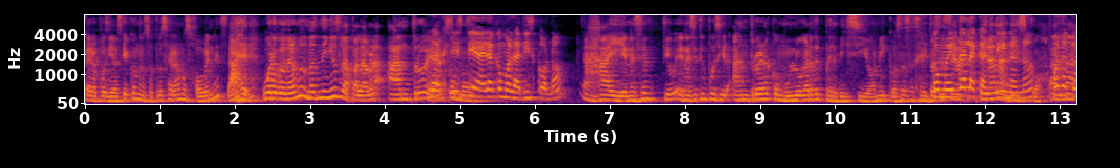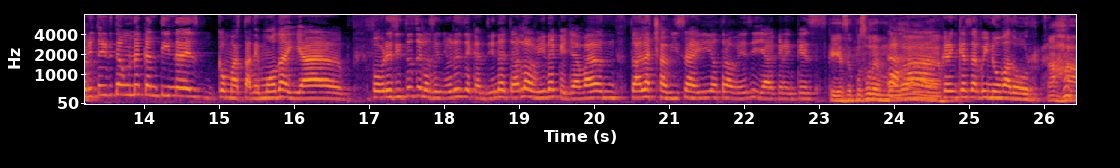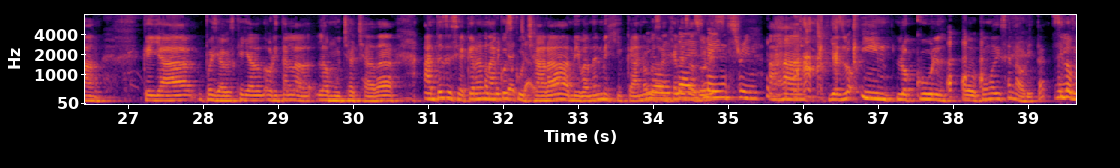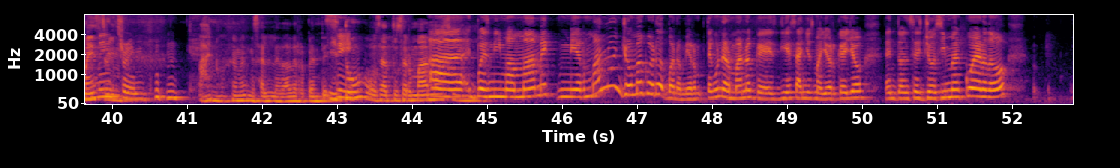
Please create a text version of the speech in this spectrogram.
Pero pues ya ves que cuando nosotros éramos jóvenes. ay, bueno, cuando éramos más niños, la palabra antro No era existía, como. era como la disco, ¿no? Ajá, y en ese, en ese tiempo decir antro era como un lugar de perdición y cosas así. Entonces como irte era a la cantina, disco. ¿no? Bueno, que ahorita irte a una cantina es como hasta de moda y ya. Pobrecitos de los señores de cantina de toda la vida que ya van toda la chaviza ahí otra vez y ya creen que es. Que ya se puso de moda. Ajá, creen que es algo innovador. Ajá. Que ya, pues ya ves que ya ahorita la, la muchachada. Antes decía que era La naco muchachada. escuchar a mi banda el mexicano, Y Los Ángeles es Azules. mainstream. Ajá. Y es lo in, lo cool. O ¿cómo dicen ahorita? Sí, lo mainstream. Mainstream. Ay, no, me, me sale la edad de repente. ¿Y tú? O sea, tus hermanos. Ah, y- pues mi mamá, me, mi hermano, yo me acuerdo, bueno, mi tengo un hermano que es 10 años mayor que yo, entonces yo sí me acuerdo,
